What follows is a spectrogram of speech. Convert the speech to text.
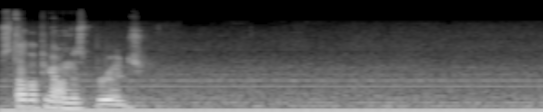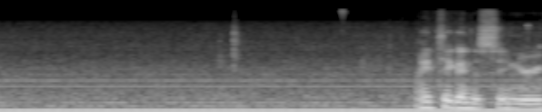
Stop up here on this bridge. I take in the scenery.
